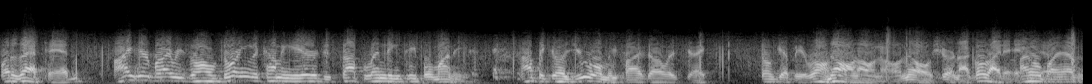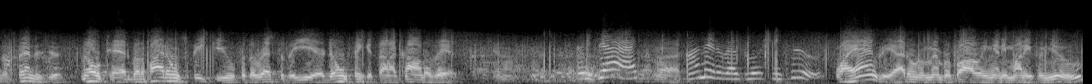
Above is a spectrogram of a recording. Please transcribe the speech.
What is that, Ted? I hereby resolve during the coming year to stop lending people money. Not because you owe me $5, Jack. Don't get me wrong. No, no, no, no. Sure not. Go right ahead. I hope Ted. I haven't offended you. No, Ted, but if I don't speak to you for the rest of the year, don't think it's on account of this. You know. And, Jack, What? I made a resolution, too. Why, Andrea, I don't remember borrowing any money from you.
